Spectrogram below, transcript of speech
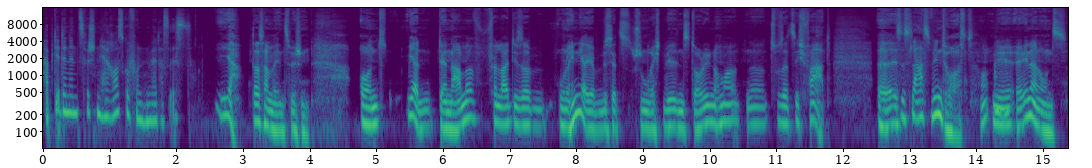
Habt ihr denn inzwischen herausgefunden, wer das ist? Ja, das haben wir inzwischen. Und ja, der Name verleiht dieser ohnehin ja bis jetzt schon recht wilden Story nochmal äh, zusätzlich Fahrt. Äh, es ist Lars Windhorst. Wir mhm. erinnern uns,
